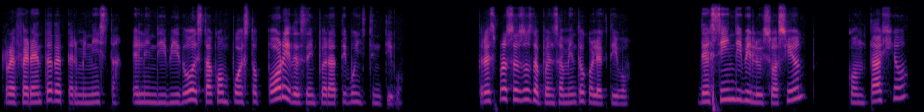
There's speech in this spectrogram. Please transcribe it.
Referente determinista. El individuo está compuesto por y desde imperativo instintivo. Tres procesos de pensamiento colectivo. Desindividualización, contagio,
